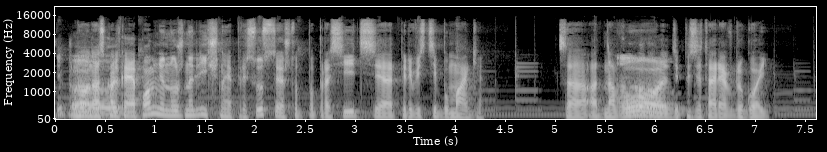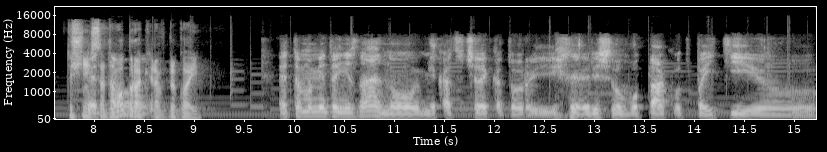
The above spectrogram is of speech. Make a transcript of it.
Типа... Но, насколько я помню, нужно личное присутствие, чтобы попросить э, перевести бумаги с одного а... депозитария в другой. Точнее, Это... с одного брокера в другой. Этого момента я не знаю, но мне кажется, человек, который решил вот так вот пойти э,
